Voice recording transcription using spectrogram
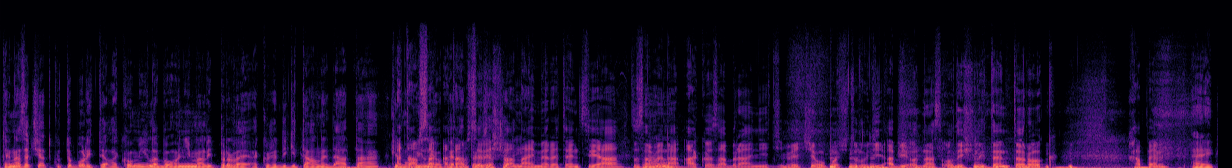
tak na začiatku to boli telekomy, lebo oni mali prvé akože digitálne dáta. Keď a tam sa, a tam sa riešila začali... najmä retencia, to znamená, Aha. ako zabrániť väčšiemu počtu ľudí, aby od nás odišli tento rok. Chápem. Hej.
